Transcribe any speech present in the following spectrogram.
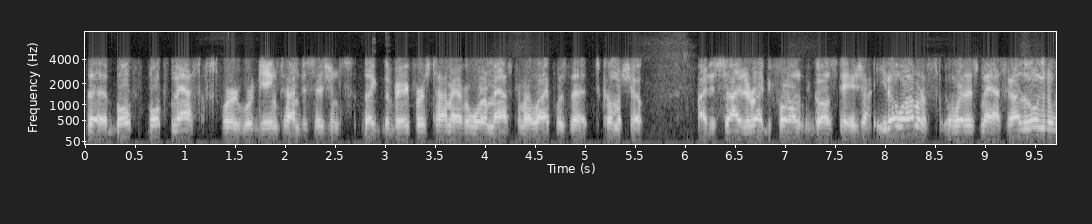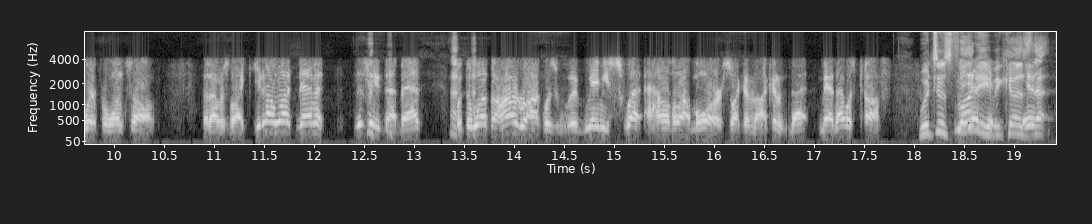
the both both masks were were game time decisions. Like the very first time I ever wore a mask in my life was that Tacoma show. I decided right before I go on stage, I- you know what, I'm gonna wear this mask. I was only gonna wear it for one song. Then I was like, you know what, damn it, this ain't that bad. But the one at the Hard Rock was it made me sweat a hell of a lot more. So I could I could that man that was tough. Which is I mean, funny it- because it- that,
